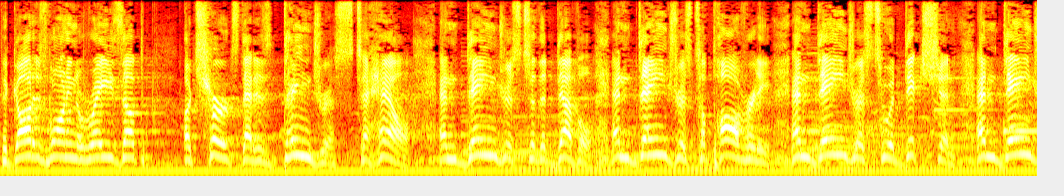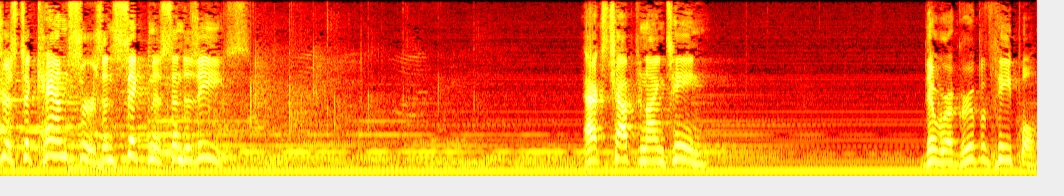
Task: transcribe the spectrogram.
That God is wanting to raise up a church that is dangerous to hell and dangerous to the devil and dangerous to poverty and dangerous to addiction and dangerous to cancers and sickness and disease. Acts chapter 19, there were a group of people,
